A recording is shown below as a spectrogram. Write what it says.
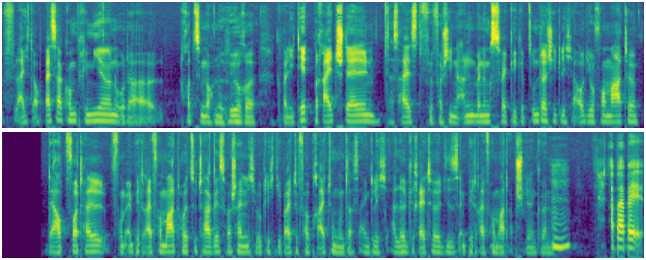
vielleicht auch besser komprimieren oder trotzdem noch eine höhere Qualität bereitstellen. Das heißt, für verschiedene Anwendungszwecke gibt es unterschiedliche Audioformate. Der Hauptvorteil vom MP3-Format heutzutage ist wahrscheinlich wirklich die weite Verbreitung und dass eigentlich alle Geräte dieses MP3-Format abspielen können. Mhm. Aber bei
